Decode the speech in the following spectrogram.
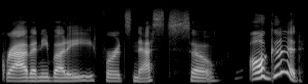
grab anybody for its nest. So all good.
